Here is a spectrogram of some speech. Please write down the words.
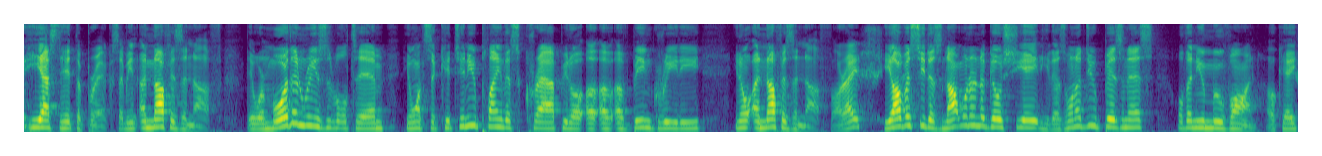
he has to hit the bricks. I mean, enough is enough. They were more than reasonable to him. He wants to continue playing this crap, you know, of, of being greedy. You know, enough is enough. All right. He obviously does not want to negotiate. He doesn't want to do business. Well, then you move on. Okay,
